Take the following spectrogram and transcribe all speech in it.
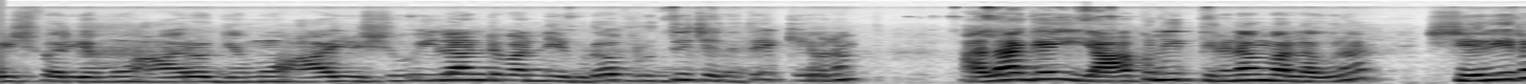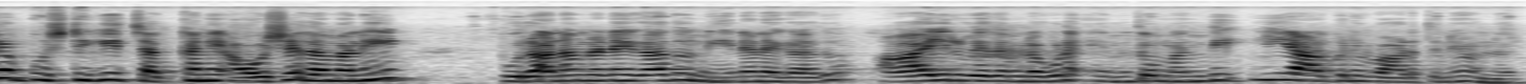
ఐశ్వర్యము ఆరోగ్యము ఆయుష్ ఇలాంటివన్నీ కూడా వృద్ధి చెందితే కేవలం అలాగే ఈ ఆకుని తినడం వల్ల కూడా శరీర పుష్టికి చక్కని ఔషధమని పురాణంలోనే కాదు నేననే కాదు ఆయుర్వేదంలో కూడా ఎంతో మంది ఈ ఆకుని వాడుతూనే ఉన్నారు.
